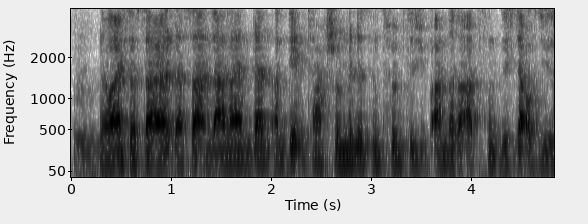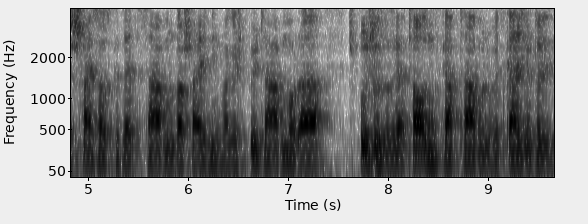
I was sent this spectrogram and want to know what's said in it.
Hm. Du weißt, dass da, dass da an, an dem Tag schon mindestens 50 andere Atzen sich da auf dieses Scheiß ausgesetzt haben und wahrscheinlich nicht mal gespült haben oder Sprühschuss des Jahrtausends gehabt haben und du willst gar nicht unter die,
